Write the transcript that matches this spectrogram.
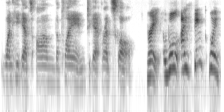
when he gets on the plane to get Red Skull. Right. Well, I think what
